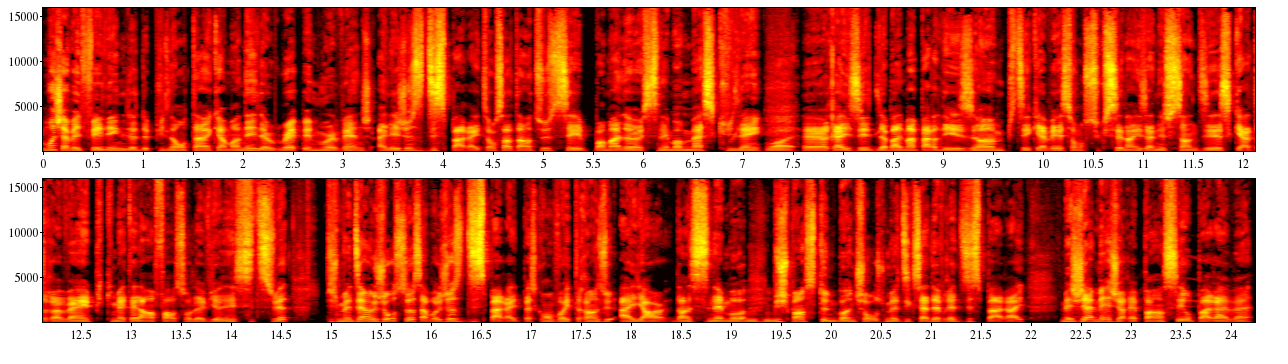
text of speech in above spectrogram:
moi j'avais le feeling là, depuis longtemps qu'à un moment donné, le Rape and Revenge allait juste disparaître. On s'entend-tu, c'est pas mal un cinéma masculin, Ouais. euh, réalisé globalement par des hommes, puis tu sais, qui avait son succès dans les années 70, 80, puis qui mettait l'emphase sur le viol, et ainsi de suite. Puis je me dis un jour, ça, ça va juste disparaître parce qu'on va être rendu ailleurs dans le cinéma. Mhm. Puis je pense que c'est une bonne chose. Je me dis que ça devrait disparaître. Mais jamais j'aurais pensé auparavant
